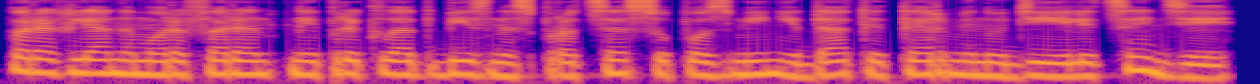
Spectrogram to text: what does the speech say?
Переглянемо референтний приклад бізнес-процесу по зміні дати терміну дії ліцензії,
